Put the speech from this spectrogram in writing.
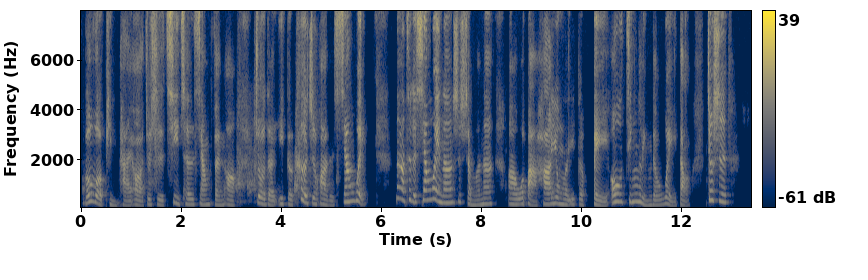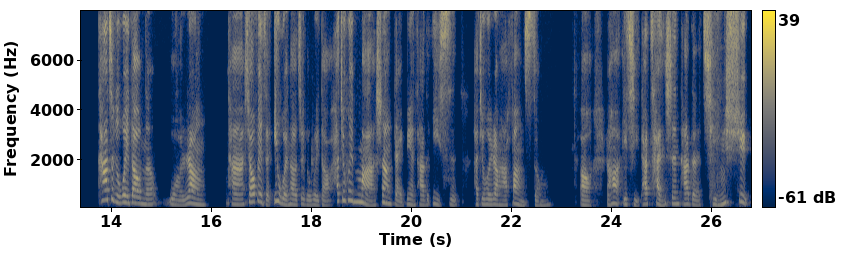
Volvo 品牌啊，就是汽车香氛啊做的一个客制化的香味。那这个香味呢是什么呢？啊、我把它用了一个北欧精灵的味道，就是它这个味道呢，我让它消费者一闻到这个味道，它就会马上改变它的意思，它就会让它放松。啊，然后一起，它产生它的情绪，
